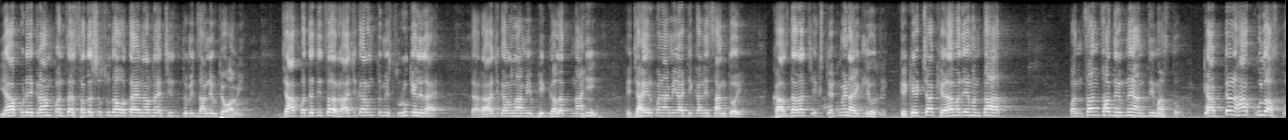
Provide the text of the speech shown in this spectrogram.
यापुढे ग्रामपंचायत सदस्यसुद्धा होता येणार नाही याची तुम्ही जाणीव ठेवावी. ज्या पद्धतीचं राजकारण तुम्ही सुरू केलेलं आहे त्या राजकारणाला आम्ही भीक घालत नाही. हे जाहीरपणे आम्ही या ठिकाणी सांगतोय. खासदाराची एक स्टेटमेंट ऐकली होती. क्रिकेटच्या खेळामध्ये म्हणतात पंचांचा निर्णय अंतिम असतो. कॅप्टन हा कुल असतो.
